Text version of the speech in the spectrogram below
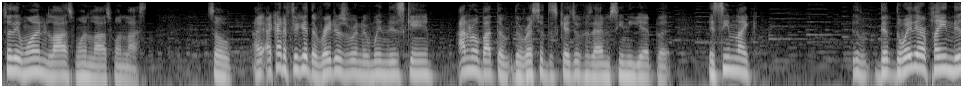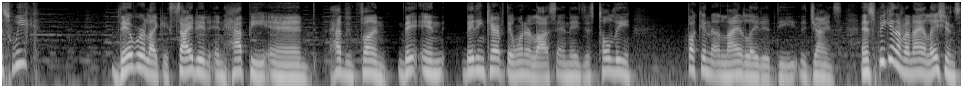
So they won, lost, won, lost, one lost. So I, I kind of figured the Raiders were going to win this game. I don't know about the the rest of the schedule because I haven't seen it yet, but it seemed like the, the the way they were playing this week, they were like excited and happy and having fun. They and they didn't care if they won or lost, and they just totally fucking annihilated the the Giants. And speaking of annihilations,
